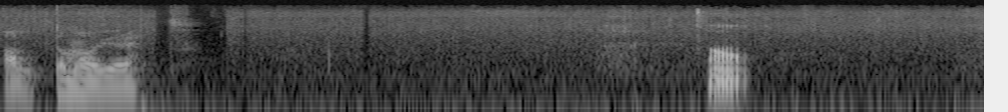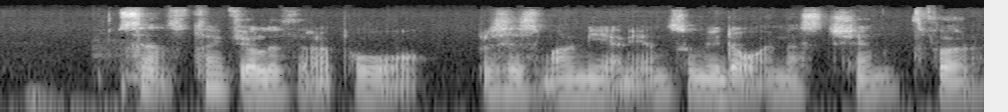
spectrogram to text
ja. allt, de har ju rätt. Ja. Sen så tänkte jag lite där på, precis som Armenien som idag är mest känt för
